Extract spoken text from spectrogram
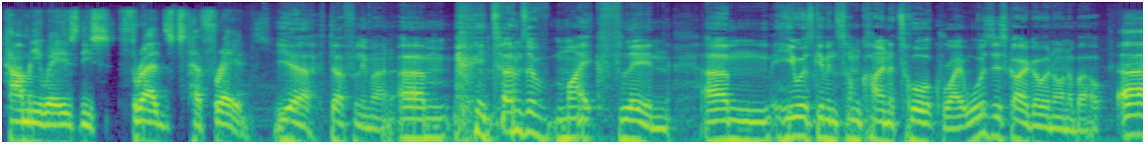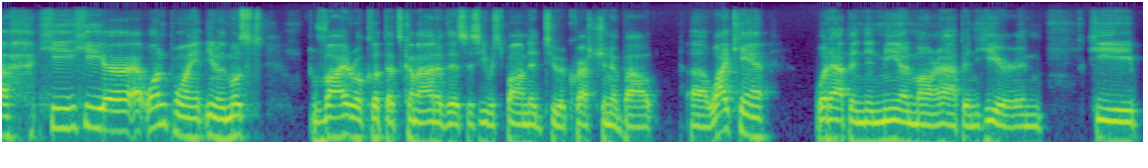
how many ways these threads have frayed. Yeah, definitely, man. Um, in terms of Mike Flynn, um, he was giving some kind of talk, right? What was this guy going on about? Uh, he he uh, at one point, you know, the most viral clip that's come out of this is he responded to a question about uh, why can't what happened in Myanmar happen here, and he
